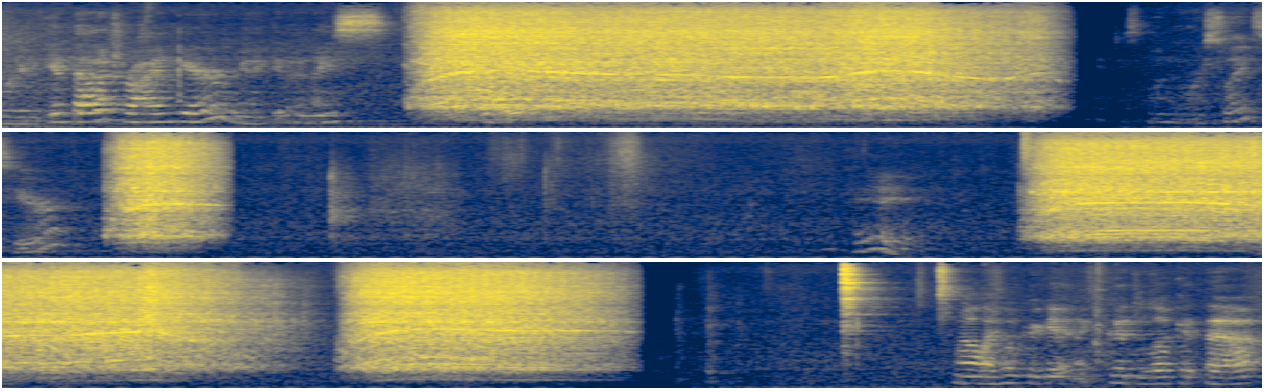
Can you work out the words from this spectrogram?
we're going to give that a try here. We're going to give it a nice just one more slice here. Okay. Well, I hope you're getting a good look at that.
